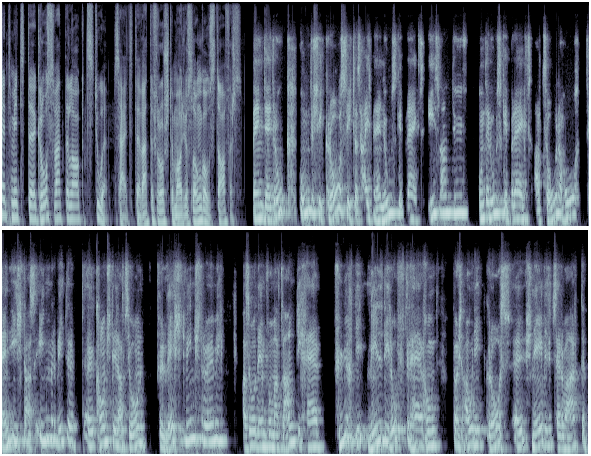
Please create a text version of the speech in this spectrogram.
hat mit der Grosswetterlage zu tun, sagt der Wetterfrost Marius Longo aus Tafers. Wenn der Druckunterschied groß ist, das heißt, wir haben ein ausgeprägtes Islandtief und ein ausgeprägtes Azorenhoch, dann ist das immer wieder eine Konstellation für Westwindströmung, also dem vom Atlantik her feuchte, milde Luft daherkommt. Da ist auch nicht gross äh, Schnee wieder zu erwarten.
